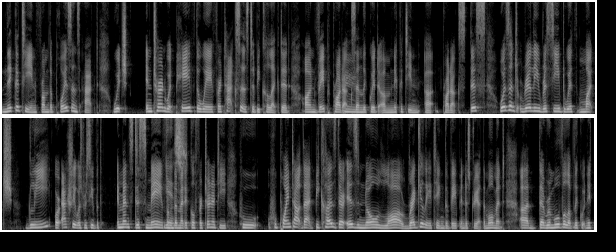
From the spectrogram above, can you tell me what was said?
nicotine from the Poisons Act, which in turn would pave the way for taxes to be collected on vape products and liquid um, nicotine uh, products. This wasn't really received with much glee, or actually, it was received with immense dismay from the medical fraternity who who point out that because there is no law regulating the vape industry at the moment, uh, the removal of liquid ni-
